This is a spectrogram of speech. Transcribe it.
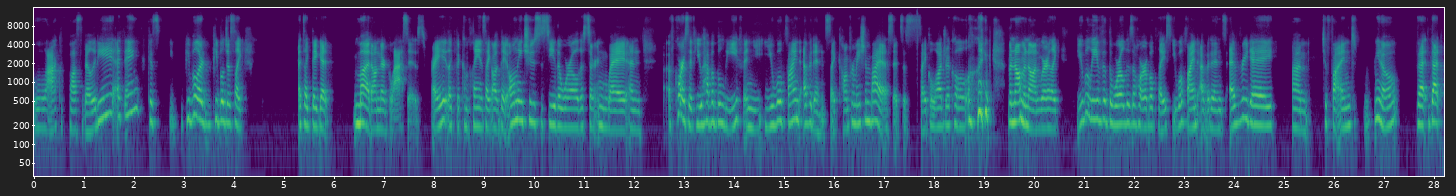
lack of possibility, I think, because people are people just like it's like they get mud on their glasses, right? Like the complaints like oh, they only choose to see the world a certain way and of course, if you have a belief and you, you will find evidence like confirmation bias, it's a psychological like phenomenon where like you believe that the world is a horrible place, you will find evidence every day um, to find, you know, that that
